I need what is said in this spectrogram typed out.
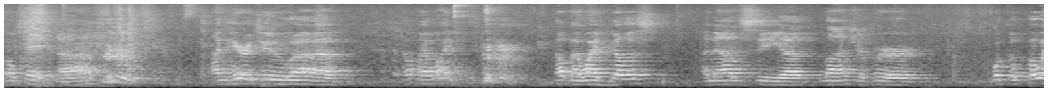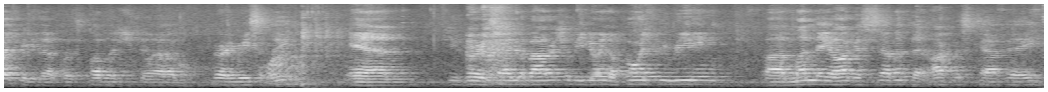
Okay, uh, I'm here to uh, help my wife, help my wife Phyllis announce the uh, launch of her book of poetry that was published uh, very recently. And she's very excited about it. She'll be doing a poetry reading uh, Monday, August 7th at Aqus Cafe.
